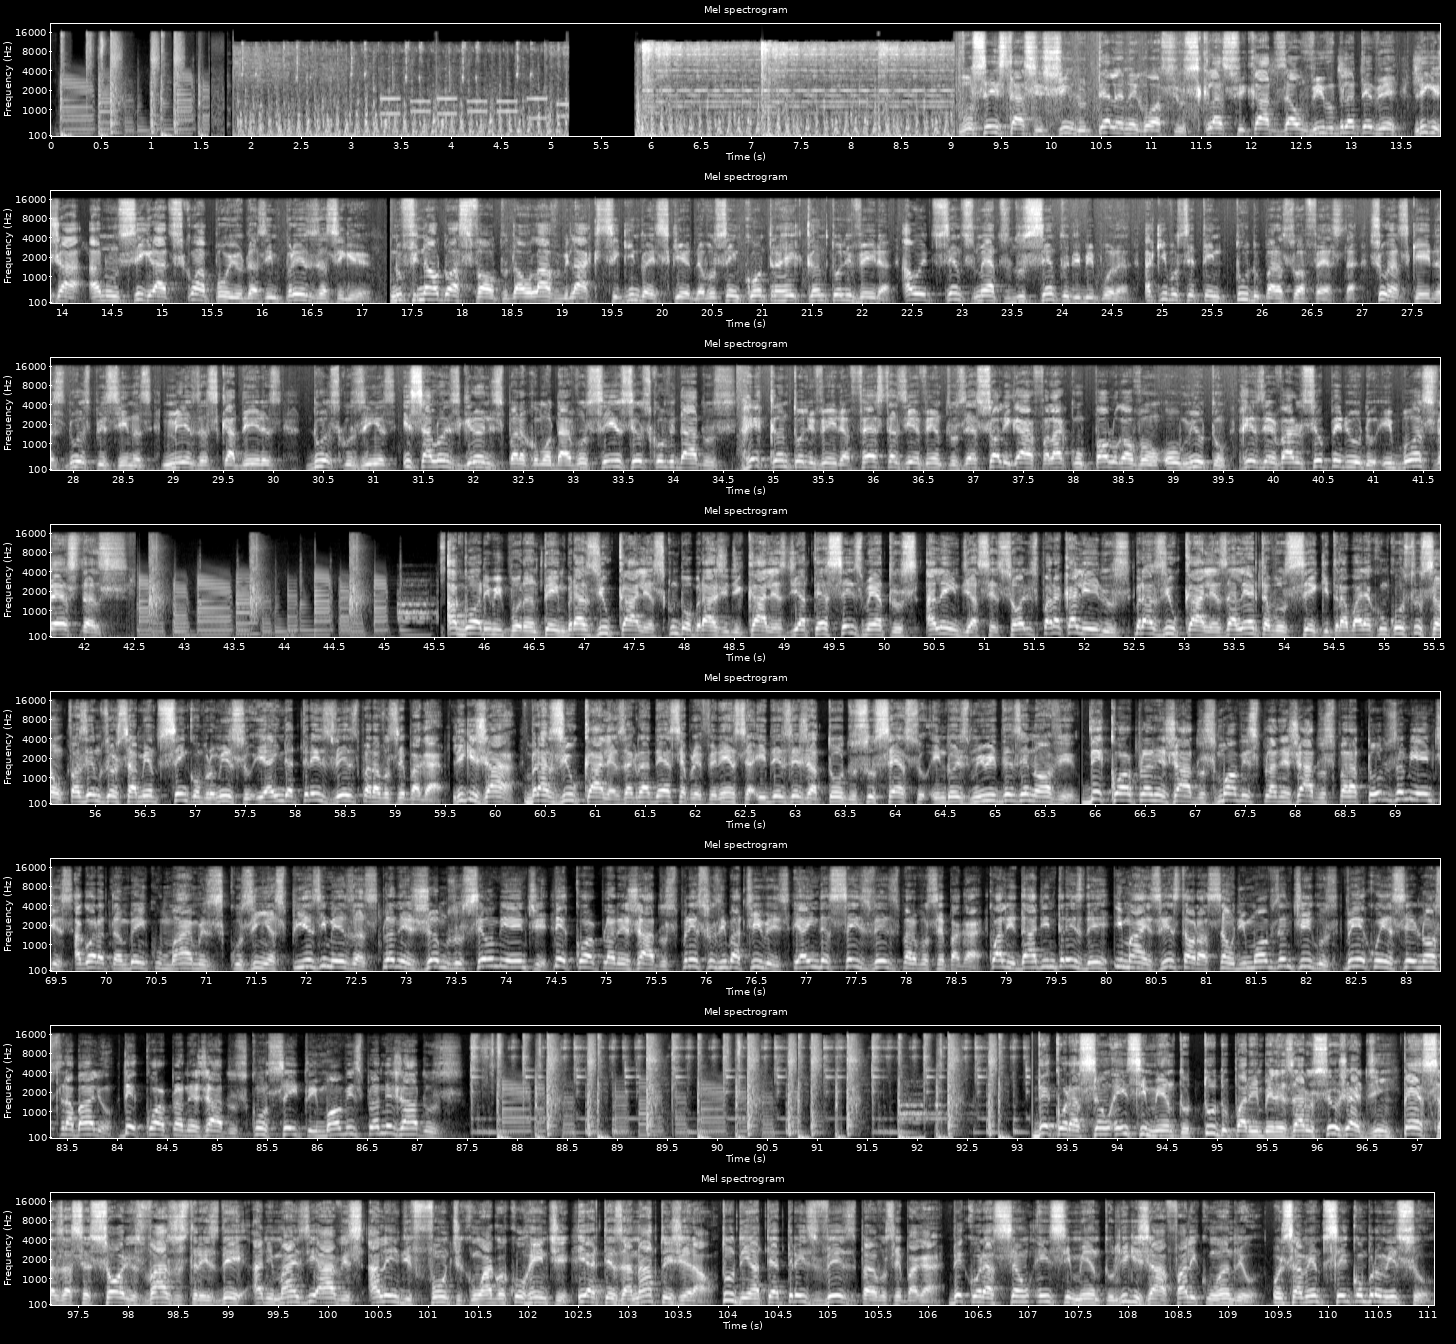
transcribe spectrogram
Você está assistindo Telenegócios classificados ao vivo pela TV. Ligue já, anuncie grátis com apoio das empresas a seguir. No final do asfalto da Olavo Bilac, seguindo à esquerda, você encontra Recanto Oliveira, a 800 metros do centro de Biporã. Aqui você tem tudo para a sua festa: churrasqueiras, duas piscinas, mesas, cadeiras, duas cozinhas e salões grandes para acomodar você e os seus convidados. Recanto Oliveira, festas e eventos. É só ligar, falar com o Paulo Galvão ou Milton, reservar o seu período e boas festas. Agora em Iporã tem Brasil Calhas, com dobragem de calhas de até 6 metros, além de acessórios para calheiros. Brasil Calhas alerta você que trabalha com construção. Fazemos orçamento sem compromisso e ainda três vezes para você pagar. Ligue já. Brasil Calhas agradece a preferência e deseja a todos sucesso em 2019. Decor planejados, móveis planejados para todos os ambientes. Agora também com mármores, cozinhas, pias e mesas. Planejamos o seu ambiente. Decor planejado preços imbatíveis e ainda seis vezes para você pagar. Qualidade em 3D e mais restauração de imóveis antigos. Venha conhecer nosso trabalho. Decor Planejados, conceito imóveis planejados. Decoração em cimento, tudo para embelezar o seu jardim. Peças, acessórios, vasos 3D, animais e aves, além de fonte com água corrente e artesanato em geral. Tudo em até três vezes para você pagar. Decoração em cimento. Ligue já, fale com o Andrew. Orçamento sem compromisso.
